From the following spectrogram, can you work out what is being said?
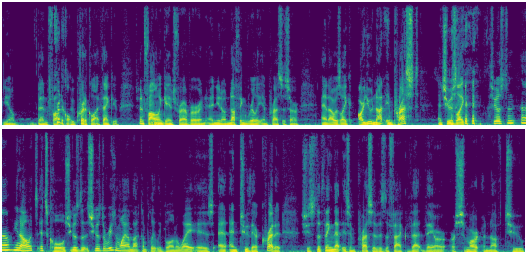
you know been fo- Critical. critical eye. Thank you. She's been following games forever, and and you know nothing really impresses her. And I was like, "Are you not impressed?" And she was like, "She goes, no, you know, it's it's cool." She goes, the, "She goes, the reason why I'm not completely blown away is, and, and to their credit, she's the thing that is impressive is the fact that they are are smart enough to."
